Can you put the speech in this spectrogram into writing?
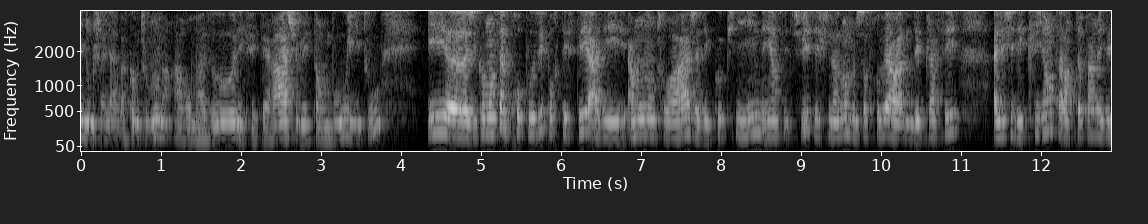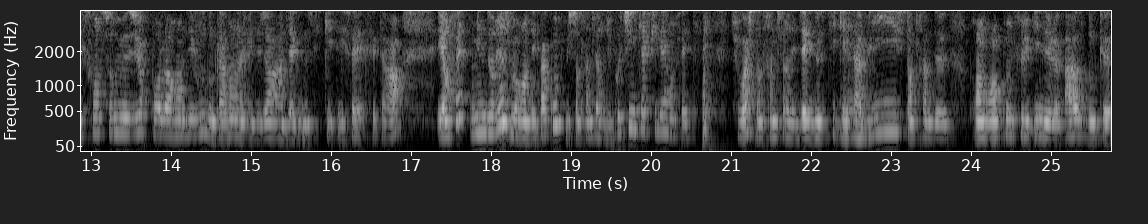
et, donc, je suis allée, bah, comme tout le monde, hein, à Romazone, etc. Je fais mes tambouilles et tout. Et euh, j'ai commencé à le proposer pour tester à, des, à mon entourage, à des copines et ainsi de suite. Et finalement, je me suis retrouvée à me déplacer, aller chez des clientes, à leur préparer des soins sur mesure pour leur rendez-vous. Donc avant, on avait déjà un diagnostic qui était fait, etc. Et en fait, mine de rien, je me rendais pas compte, mais je suis en train de faire du coaching capillaire en fait. Tu vois, je suis en train de faire des diagnostics établis, je suis en train de prendre en compte le in et le out, donc euh,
